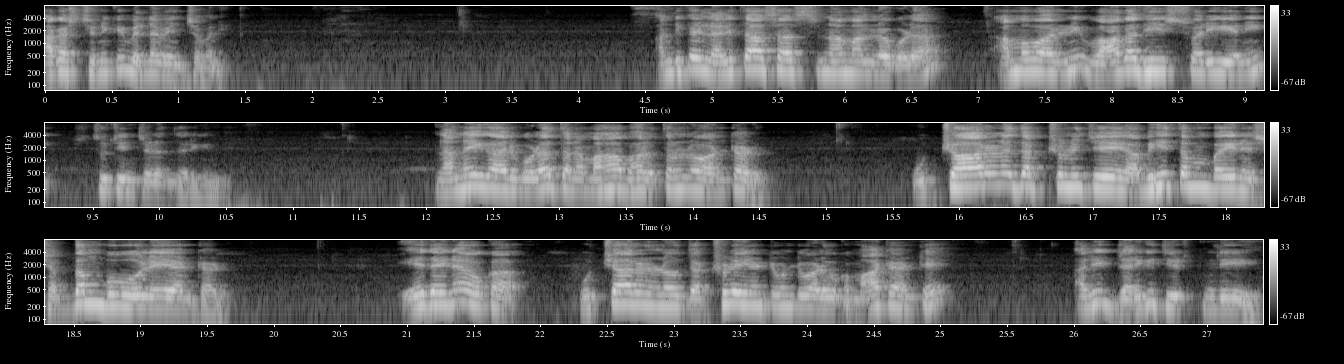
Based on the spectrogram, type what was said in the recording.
అగస్త్యునికి విన్నవించమని. అందుకే లలితా సహస్రనామాల్లో కూడా అమ్మవారిని వాగధీశ్వరి అని సూచించడం జరిగింది. నన్నయ్య గారు కూడా తన మహాభారతంలో అంటాడు ఉచ్చారణ దక్షునిచే అభిహితంబైన శబ్దంబువోలే అంటాడు. ఏదైనా ఒక ఉచ్చారణలో దక్షుడైనటువంటి వాడు ఒక మాట అంటే అది జరిగి తీరుతుంది.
